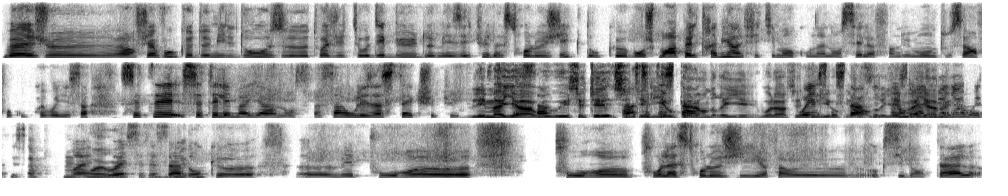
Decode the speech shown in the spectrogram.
Ben, je, alors j'avoue que 2012, euh, toi, j'étais au début de mes études astrologiques, donc euh, bon, je me rappelle très bien effectivement qu'on annonçait la fin du monde, tout ça, enfin qu'on prévoyait ça. C'était, c'était les Mayas, non? C'est pas ça, ou les Aztèques, je sais plus. Les Mayas, oui, ça? oui, c'était Hein, c'était lié c'était au ça. calendrier. Voilà, c'était Oui, lié au ça. Calendrier maya, mais Maya, ouais, c'est ça. Mm. Ouais, ouais, ouais, ouais. c'était ça. Ouais. Donc, euh, euh, mais pour euh, pour euh, pour l'astrologie, enfin euh, occidentale,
